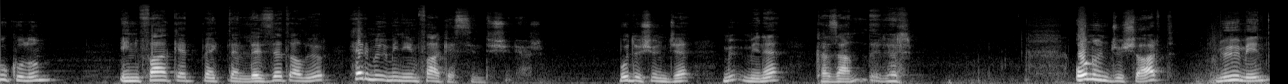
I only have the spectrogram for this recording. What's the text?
bu kulum infak etmekten lezzet alıyor. Her mümin infak etsin düşünüyor. Bu düşünce mümine kazandırır. Onuncu şart, mümin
